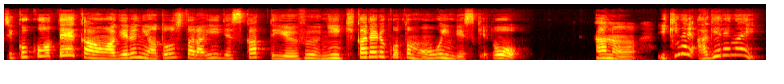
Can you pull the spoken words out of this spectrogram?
自己肯定感を上げるにはどうしたらいいですかっていう風に聞かれることも多いんですけど、あの、いきなり上げれない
